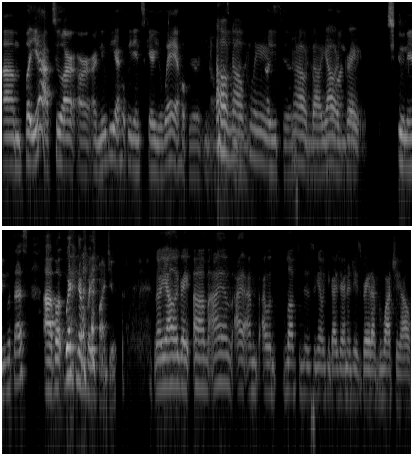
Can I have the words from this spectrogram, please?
Um, but yeah, to our, our, our newbie, I hope we didn't scare you away. I hope you're, you know. Oh no, please. To, no, you know, no, y'all are great. Tune in with us. Uh, but where can everybody find you? No, y'all are great. Um, I am. I, I'm. I would love to do this again with you guys. Your energy is great. I've been watching y'all,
